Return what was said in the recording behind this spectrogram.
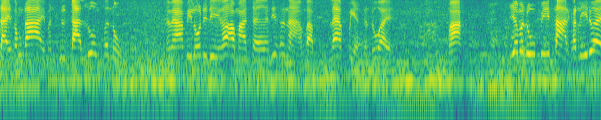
ใจต้องได้มันคือการร่วมสนุกใช่ไหมครับมีรถดีๆ ก็เอามาเจอกันที่สนามแบบแลกเปลี่ยนกันด้วย มาเฮียมาดูปีศาจคันนี้ด้วย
